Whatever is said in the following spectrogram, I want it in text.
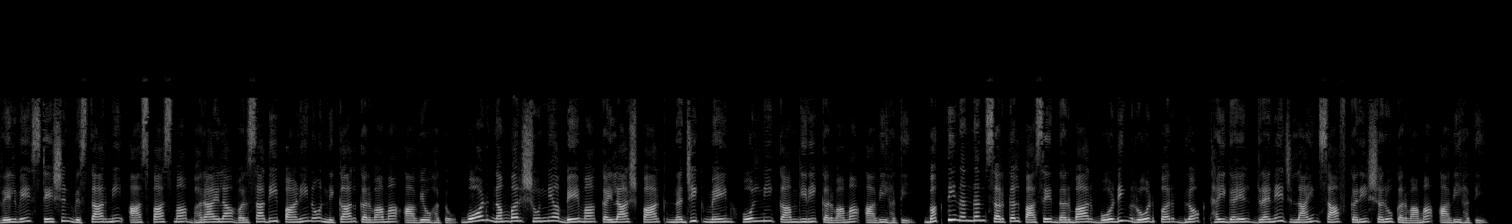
રેલવે સ્ટેશન વિસ્તારની આસપાસમાં ભરાયેલા વરસાદી પાણીનો નિકાલ કરવામાં આવ્યો હતો. વોર્ડ નંબર શૂન્ય બેમાં કૈલાશ પાર્ક નજીક મેઇન હોલની કામગીરી કરવામાં આવી હતી. ભક્તિનંદન સર્કલ પાસે દરબાર બોર્ડિંગ રોડ પર બ્લોક થઈ ગયેલ ડ્રેનેજ લાઇન સાફ કરી શરૂ કરવામાં આવી હતી.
